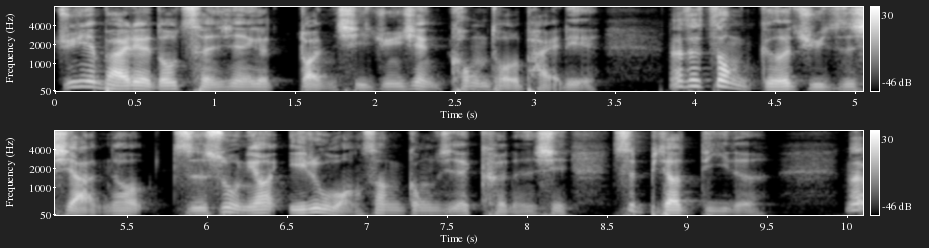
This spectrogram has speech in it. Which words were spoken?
均线排列都呈现一个短期均线空头的排列。那在这种格局之下，然后指数你要一路往上攻击的可能性是比较低的。那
